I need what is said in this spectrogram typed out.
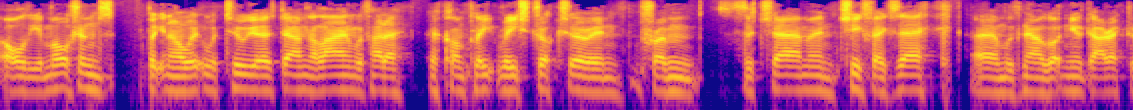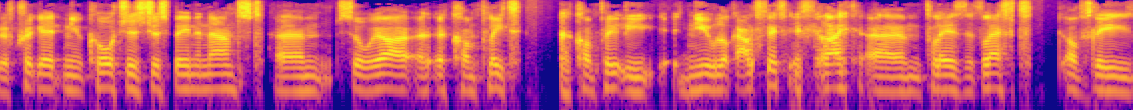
all the emotions. But, you know, we're two years down the line, we've had a, a complete restructure in from the chairman, chief exec. Um, we've now got new director of cricket, new coaches just been announced. Um, so we are a, a complete a completely new look outfit, if you like. Um, players have left, obviously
